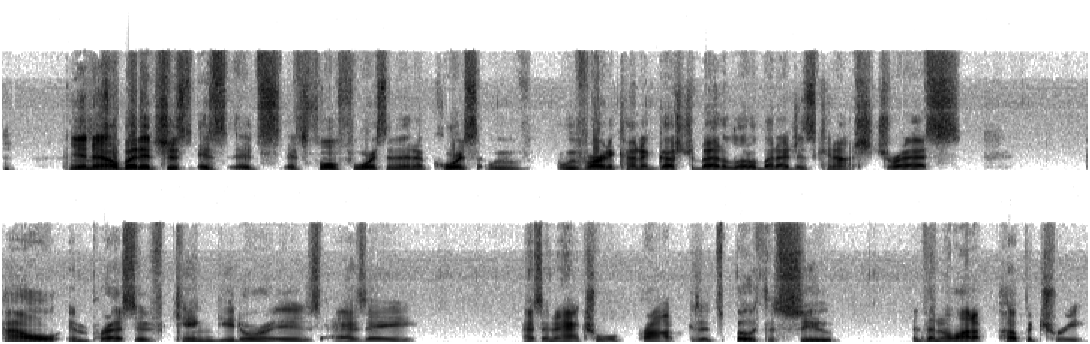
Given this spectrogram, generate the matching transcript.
you know, but it's just it's it's it's full force, and then of course we've we've already kind of gushed about it a little, but I just cannot stress how impressive King Ghidorah is as a as an actual prop because it's both a suit and then a lot of puppetry.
